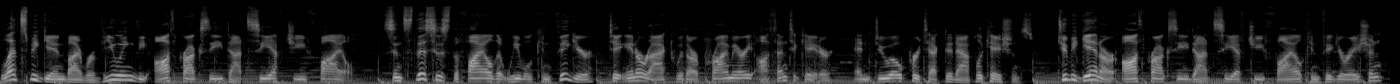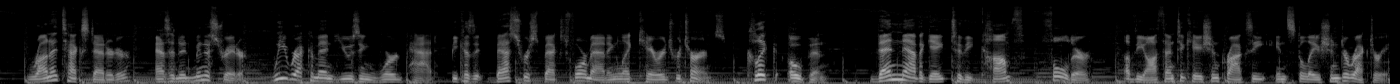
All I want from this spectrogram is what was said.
Let's begin by reviewing the authproxy.cfg file, since this is the file that we will configure to interact with our primary authenticator and Duo protected applications. To begin our authproxy.cfg file configuration, run a text editor as an administrator. We recommend using WordPad because it best respects formatting like carriage returns. Click Open, then navigate to the Conf folder of the Authentication Proxy installation directory.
